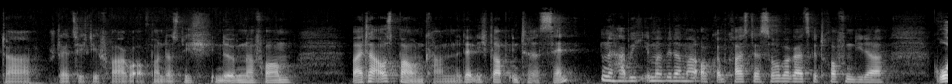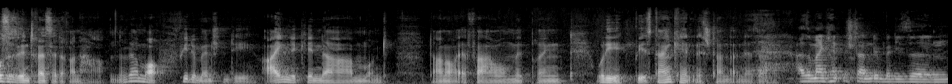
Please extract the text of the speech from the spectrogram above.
da stellt sich die Frage, ob man das nicht in irgendeiner Form weiter ausbauen kann. Denn ich glaube, Interessenten habe ich immer wieder mal auch im Kreis der Soberguides getroffen, die da großes Interesse daran haben. Wir haben auch viele Menschen, die eigene Kinder haben und da noch Erfahrungen mitbringen. Uli, wie ist dein Kenntnisstand an der Sache? Also mein Kenntnisstand über diese,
